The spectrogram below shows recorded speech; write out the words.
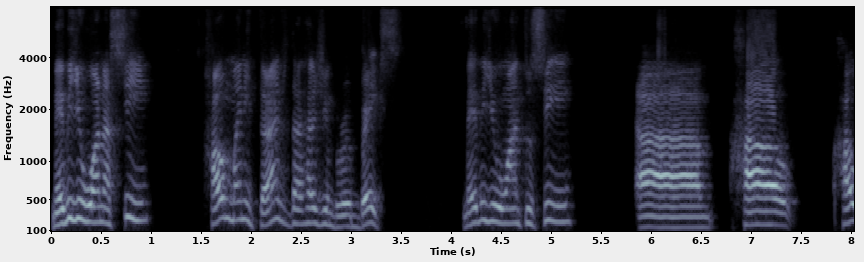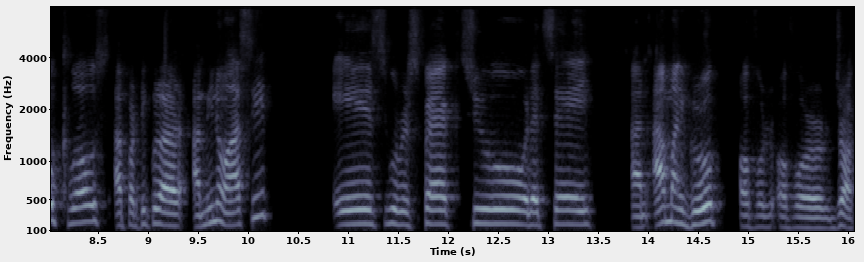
Maybe you want to see how many times that hydrogen breaks. Maybe you want to see um, how how close a particular amino acid is with respect to, let's say, an amine group of our, of our drug.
